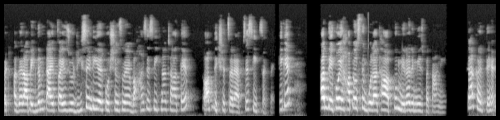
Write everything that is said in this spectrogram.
बट अगर आप एकदम टाइप वाइज जो रिसेंट ईयर क्वेश्चन हुए हैं, वहाँ से सीखना चाहते हैं तो आप दीक्षित सर ऐप से सीख सकते हैं, ठीक है? अब देखो, यहाँ पे उसने बोला था, आपको मिरर इमेज बतानी है। क्या करते हैं?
